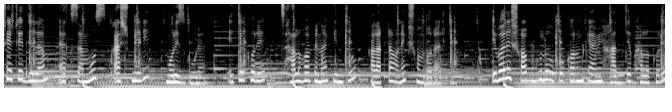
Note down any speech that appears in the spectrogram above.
শেষে দিলাম এক চামচ কাশ্মীরি মরিচ গুঁড়া। এতে করে ঝাল হবে না, কিন্তু কালারটা অনেক সুন্দর আসবে। এবারে সবগুলো উপকরণকে আমি হাত দিয়ে ভালো করে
